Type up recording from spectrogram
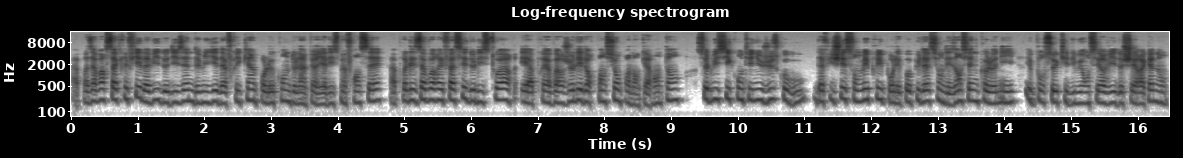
Après avoir sacrifié la vie de dizaines de milliers d'Africains pour le compte de l'impérialisme français, après les avoir effacés de l'histoire et après avoir gelé leurs pensions pendant quarante ans, celui-ci continue jusqu'au bout d'afficher son mépris pour les populations des anciennes colonies et pour ceux qui lui ont servi de chair à canon.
